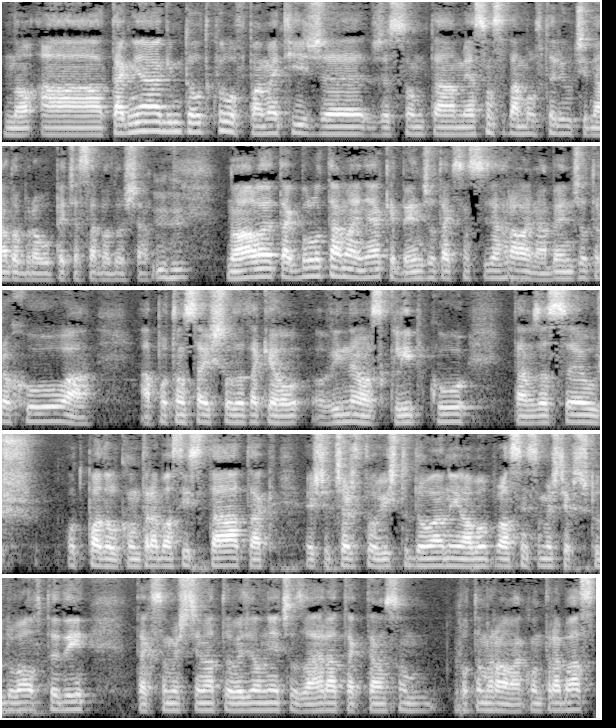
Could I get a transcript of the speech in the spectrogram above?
No a tak nejak im to odkvelo v pamäti, že, že som tam, ja som sa tam bol vtedy učiť na dobrovu, Peťa Sabadoša. Mm-hmm. No ale tak bolo tam aj nejaké banjo, tak som si zahral aj na banjo trochu a, a potom sa išlo do takého vinného sklípku, tam zase už odpadol kontrabasista, tak ešte čerstvo vyštudovaný, alebo vlastne som ešte študoval vtedy, tak som ešte na to vedel niečo zahrať, tak tam som potom hral na kontrabas,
